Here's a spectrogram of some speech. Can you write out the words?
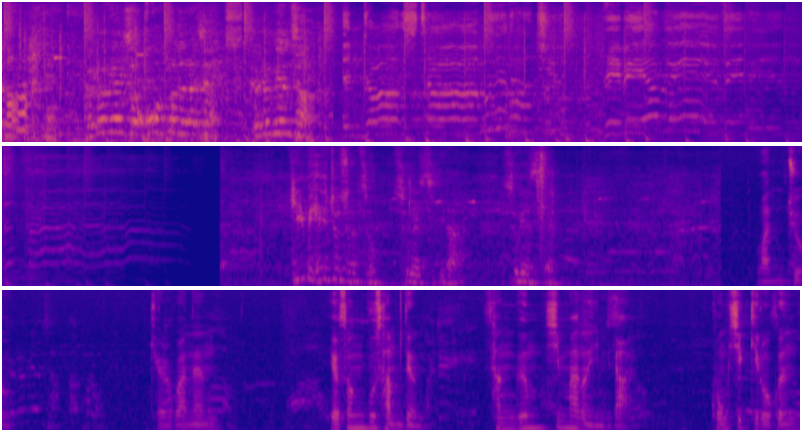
그러면 서 호흡 조절하자. 그러면서. 김혜주 선수 수고했습니다. 수고했어요. 완주 결과는 여성부 3등 상금 10만 원입니다. 공식 기록은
